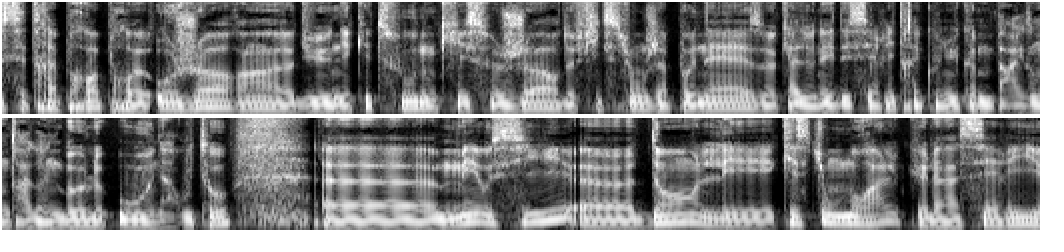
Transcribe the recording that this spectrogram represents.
c'est très propre au genre hein, du neketsu, donc qui est ce genre de fiction japonaise qui a donné des séries très connues comme par exemple Dragon Ball ou Naruto, Euh, mais aussi euh, dans les questions morales que la série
